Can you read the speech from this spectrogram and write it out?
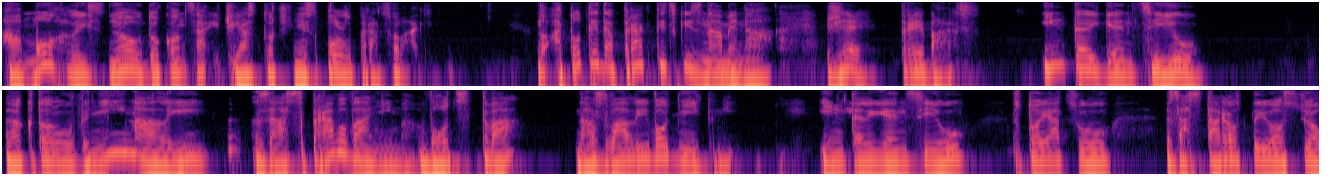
a mohli s ňou dokonca i čiastočne spolupracovať. No a to teda prakticky znamená, že treba inteligenciu ktorú vnímali za spravovaním vodstva, nazvali vodníkmi. Inteligenciu, stojacú za starostlivosťou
